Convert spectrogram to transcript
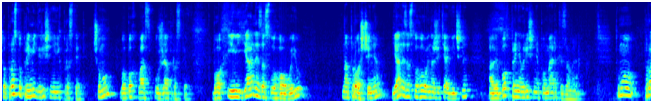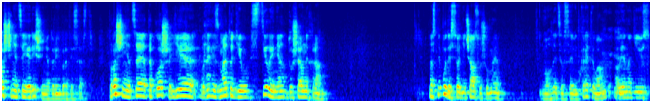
то просто прийміть рішення їх простити. Чому? Бо Бог вас уже простив. Бо і я не заслуговую на прощення, я не заслуговую на життя вічне, але Бог прийняв рішення померти за мене. Тому прощення це є рішення, дорогі брати і сестри. Прощення це також є один із методів зцілення душевних ран. У нас не буде сьогодні часу, щоб ми могли це все відкрити вам, але я надіюсь,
